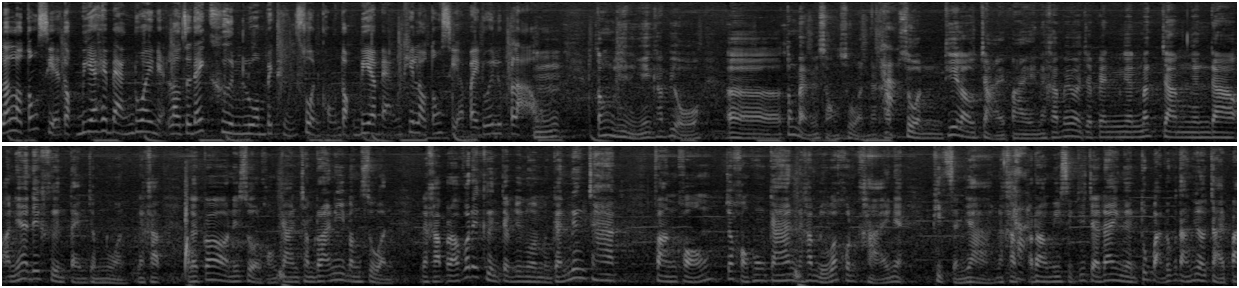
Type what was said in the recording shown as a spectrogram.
แล้วเราต้องเสียดอกเบี้ยให้แบงค์ด้วยเนี่ย เราจะได้คืนรวมไปถึงส่วนของดอกเบี้ยแบงค์ที่เราต้องเสียไปด้วยหรือเปล่าอืม ต้องเรียนอย่างนี้ครับพี่โอเอ่อต้องแบ่งเป็นสองส่วนนะครับ ค่ะส่วนที่เราจ่ายไปนะครับ ไม่ว่าจะเป็นเงินมัดจำเงินดาวน์อันเนี้ยได้คืนเต็มจำนวนนะครับ แล้วก็ในส่วนของการชำระหนี้บางส่วนนะครับ เราก็ได้คืนเต็มจำนวนเหมือนกันเนื่องจากฝั่งของเจ้าของโครงการนะครับ หรือว่าคนขายเนี่ยผิดสัญญานะครับ ค่ะ เรามีสิทธิ์ที่จะได้เงินทุกบาททุกสตางค์ที่เราจ่ายไป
